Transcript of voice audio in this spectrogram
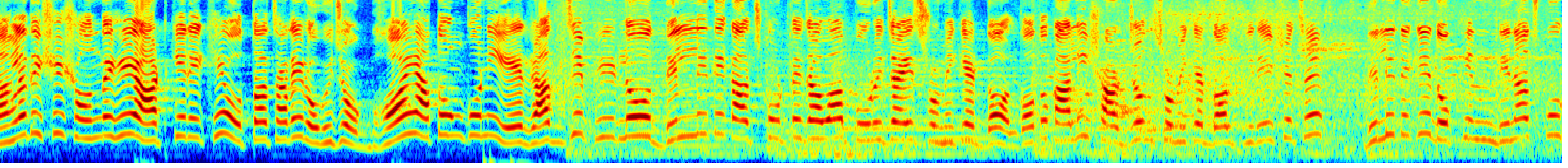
বাংলাদেশি সন্দেহে আটকে রেখে অত্যাচারের অভিযোগ। ভয় আতঙ্ক নিয়ে রাজ্যে ফিরল দিল্লিতে কাজ করতে যাওয়া পরিযায়ী শ্রমিকের দল। গতকালই ষাটজন শ্রমিকের দল ফিরে এসেছে। দিল্লি থেকে দক্ষিণ দিনাজপুর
